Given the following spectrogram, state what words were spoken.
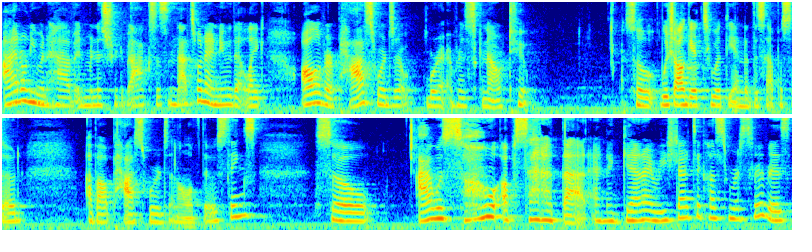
I don't even have administrative access. And that's when I knew that like all of our passwords are, were at risk now too. So, which I'll get to at the end of this episode about passwords and all of those things. So, I was so upset at that. And again, I reached out to customer service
